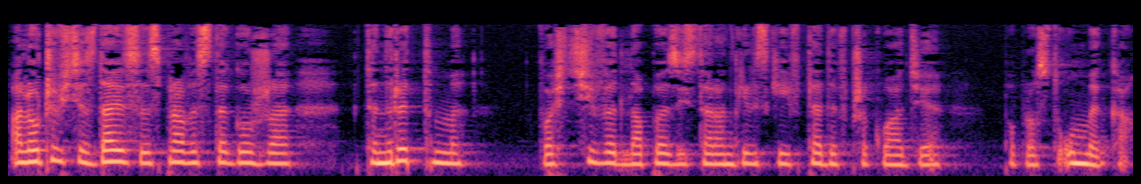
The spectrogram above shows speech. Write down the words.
Ale oczywiście zdaję sobie sprawę z tego, że ten rytm właściwy dla poezji staroangielskiej wtedy w przekładzie po prostu umyka.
